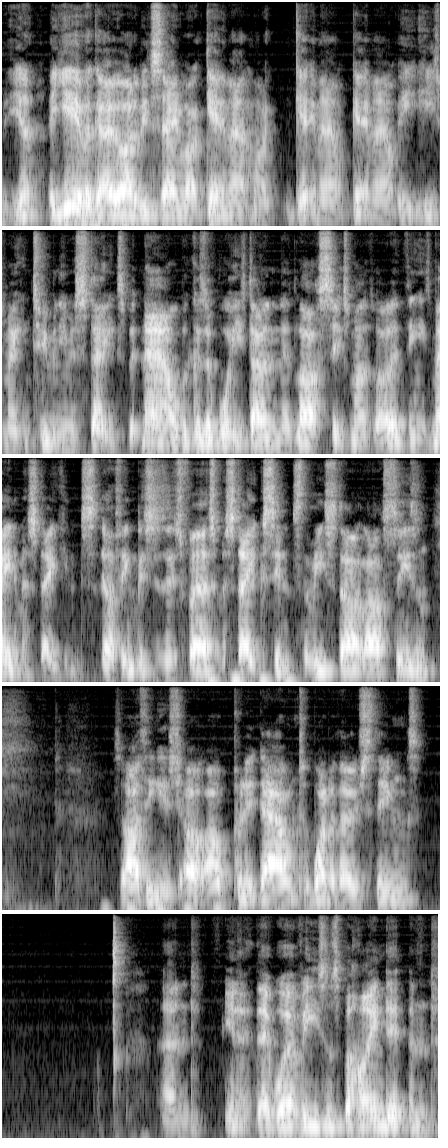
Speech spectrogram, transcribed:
you know, a year ago I'd have been saying, right, get him out, Mike, get him out, get him out. He, he's making too many mistakes. But now, because of what he's done in the last six months, I don't think he's made a mistake. I think this is his first mistake since the restart last season. So I think it's, I'll, I'll put it down to one of those things. And you know there were reasons behind it, and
